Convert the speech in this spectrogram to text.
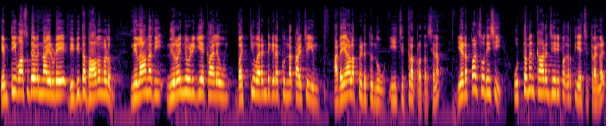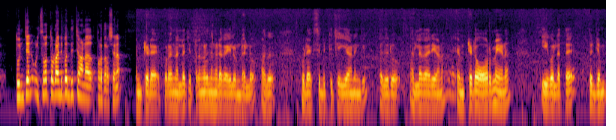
എം ടി വാസുദേവൻ നായരുടെ വിവിധ ഭാവങ്ങളും നിളാനദി നിറഞ്ഞൊഴുകിയ കാലവും വറ്റി വരണ്ട് കിടക്കുന്ന കാഴ്ചയും അടയാളപ്പെടുത്തുന്നു ഈ ചിത്ര പ്രദർശനം എടപ്പാൾ സ്വദേശി ഉത്തമൻ കാടഞ്ചേരി പകർത്തിയ ചിത്രങ്ങൾ. തുഞ്ചൻ ഉത്സവത്തോടനുബന്ധിച്ചാണ് പ്രദർശനം. എംടിയുടെ കുറേ നല്ല ചിത്രങ്ങൾ നിങ്ങളുടെ കയ്യിലുണ്ടല്ലോ. അത് ഇവിടെ എക്സിബിറ്റ് ചെയ്യുകയാണെങ്കിൽ അതൊരു നല്ല കാര്യമാണ്. എം ടിയുടെ ഓർമ്മയാണ് ഈ കൊല്ലത്തെ തുഞ്ചം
